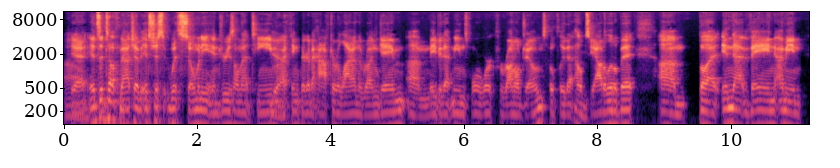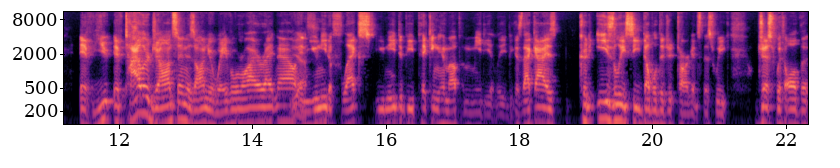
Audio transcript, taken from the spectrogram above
um, yeah, it's a tough matchup. It's just with so many injuries on that team, yeah. I think they're going to have to rely on the run game. Um, maybe that means more work for Ronald Jones. Hopefully that helps mm-hmm. you out a little bit. Um, but in that vein, I mean, if you if Tyler Johnson is on your waiver wire right now yes. and you need a flex, you need to be picking him up immediately because that guy is, could easily see double digit targets this week just with all the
